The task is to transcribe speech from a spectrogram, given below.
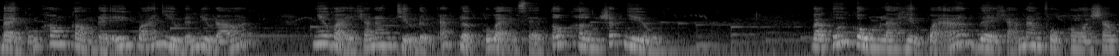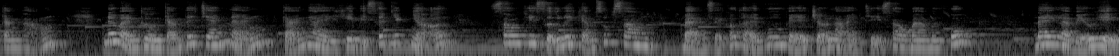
bạn cũng không còn để ý quá nhiều đến điều đó. Như vậy, khả năng chịu đựng áp lực của bạn sẽ tốt hơn rất nhiều. Và cuối cùng là hiệu quả về khả năng phục hồi sau căng thẳng. Nếu bạn thường cảm thấy chán nản cả ngày khi bị sếp nhắc nhở sau khi xử lý cảm xúc xong, bạn sẽ có thể vui vẻ trở lại chỉ sau 30 phút. Đây là biểu hiện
